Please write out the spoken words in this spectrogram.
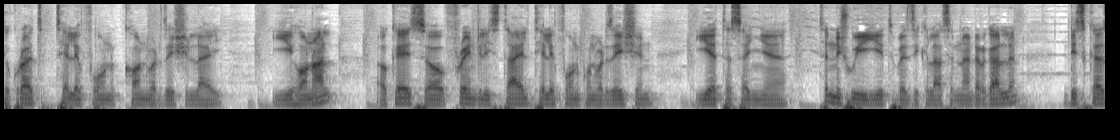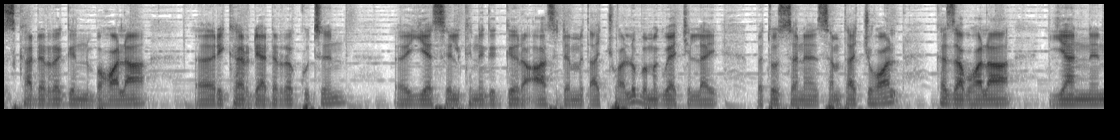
ትኩረት ቴሌፎን ኮንቨርዜሽን ላይ ይሆናል። ኦኬ ሶ ፍሬንድሊ ስታይል ቴሌፎን ኮንቨርዜሽን የተሰኘ ትንሽ ውይይት በዚህ class እናደርጋለን። discuss ካደረግን በኋላ record ያደረግኩትን የስልክ ንግግር አስደምጣችኋለሁ። በመግቢያችን ላይ በተወሰነ ሰምታችኋል። ከዛ በኋላ ያንን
